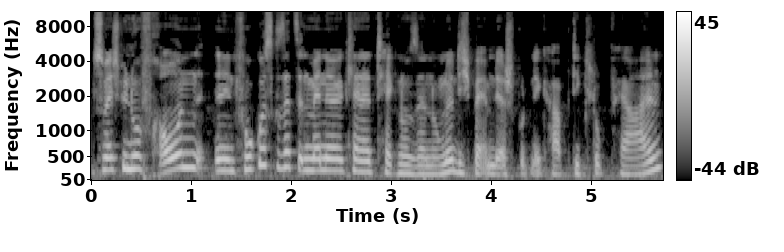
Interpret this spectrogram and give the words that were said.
zum Beispiel nur Frauen in den Fokus gesetzt in meine kleine Techno-Sendung, ne, die ich bei MDR Sputnik habe, die Clubperlen.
